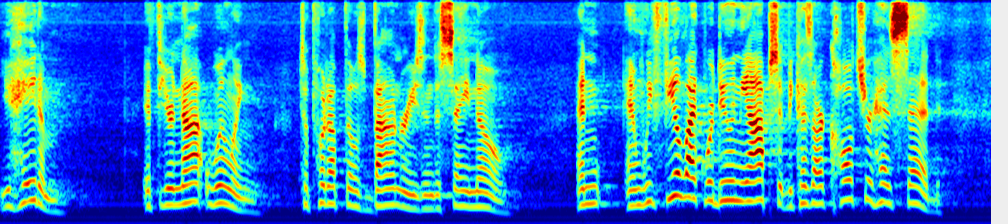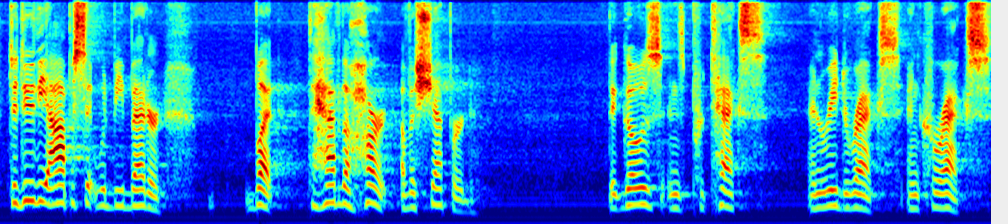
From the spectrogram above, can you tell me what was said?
You hate them if you're not willing to put up those boundaries and to say no. And, and we feel like we're doing the opposite because our culture has said to do the opposite would be better. But to have the heart of a shepherd that goes and protects and redirects and corrects,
